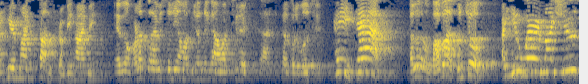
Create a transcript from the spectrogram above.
I hear my son from behind me. এবং হঠাৎ করে আমি শুনি আমার পিছন থেকে আমার ছেলে চিৎকার করে বলছে Hey, Dad, হ্যালো বাবা শুনছো are you wearing my shoes?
